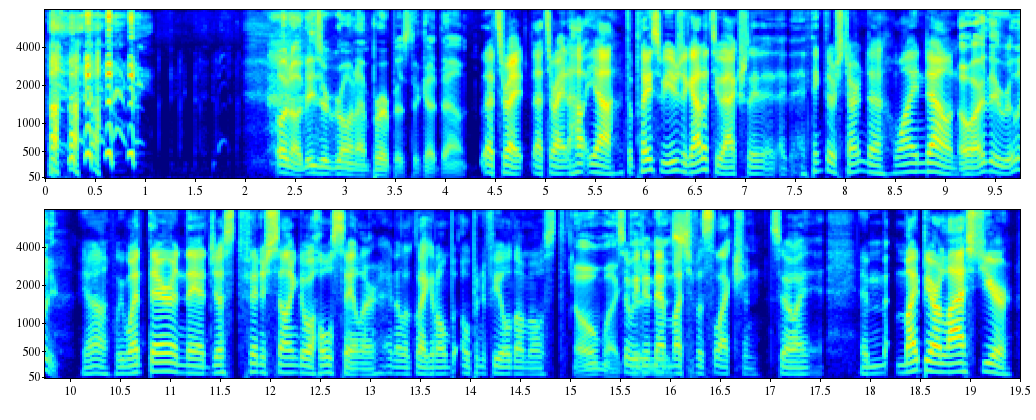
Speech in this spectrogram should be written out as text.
oh no, these are grown on purpose to cut down. That's right. That's right. How, yeah, the place we usually got it to actually, I, I think they're starting to wind down. Oh, are they really? Yeah, we went there and they had just finished selling to a wholesaler, and it looked like an op- open field almost. Oh my. God. So we didn't have much of a selection. So I, it m- might be our last year.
